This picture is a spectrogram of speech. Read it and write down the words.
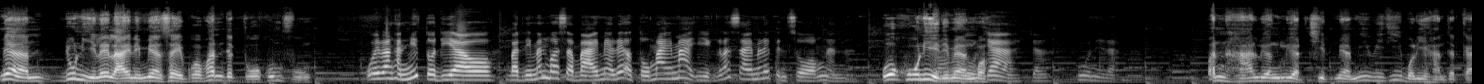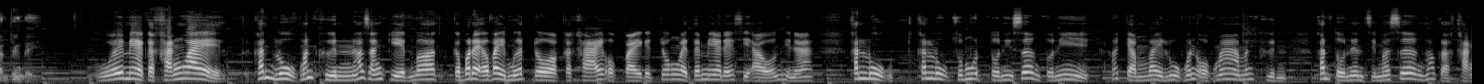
แม่อันอยู่นี่หลายๆนี่แม่ใส่พอพันธุ์จักตัวคุ้มฝูงโอ้ยบางหันมีตัวเดียว บัดนี้มันบ่สบายแม่เลยเอาตัวใหม่มาอีกแล้วมาใส่มันเลยเป็นสองนั่นน่ะโอ้ครูนี่ดิแม่นบ่จ้าจ้าคู่นี่แหละปัญหาเรื่องเลือดฉีดแม่มีวิธีบริหารจัดการจังได โอ้ยแม่ก็ขังไว้ คันลูกมันขึ้นเฮาสังเกตบ่ก็บ่ได้เอาไว้เมือดดอกก็ขายออกไปก็จงไว้แต่แม่ได้สิเอาจังซี่นะคันลูกคันลูกสมมุติตัวนี้เซิงตัวนี้เฮาจำไว้ลูกมันออกมามันขึ้นคันตัวนั้นสิมาเซิงเฮาก็ขัง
